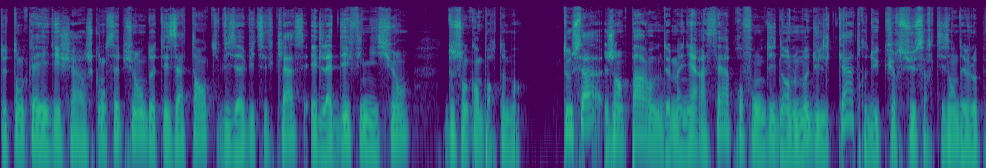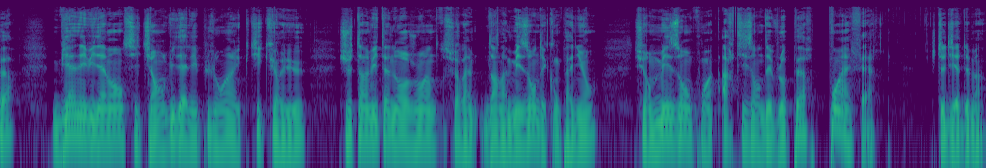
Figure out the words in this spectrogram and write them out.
de ton cahier des charges, conception de tes attentes vis-à-vis -vis de cette classe et de la définition de son comportement. Tout ça, j'en parle de manière assez approfondie dans le module 4 du cursus artisan développeur. Bien évidemment, si tu as envie d'aller plus loin et que tu es curieux, je t'invite à nous rejoindre dans la maison des compagnons sur maison.artisandéveloppeur.fr. Je te dis à demain.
